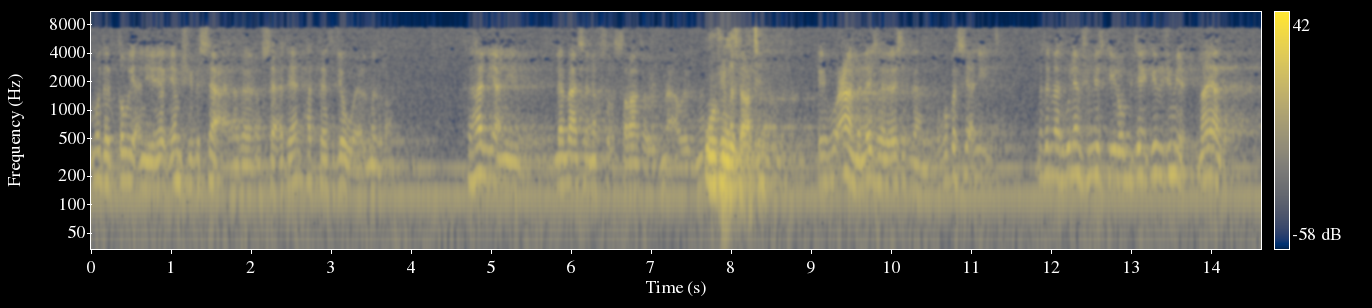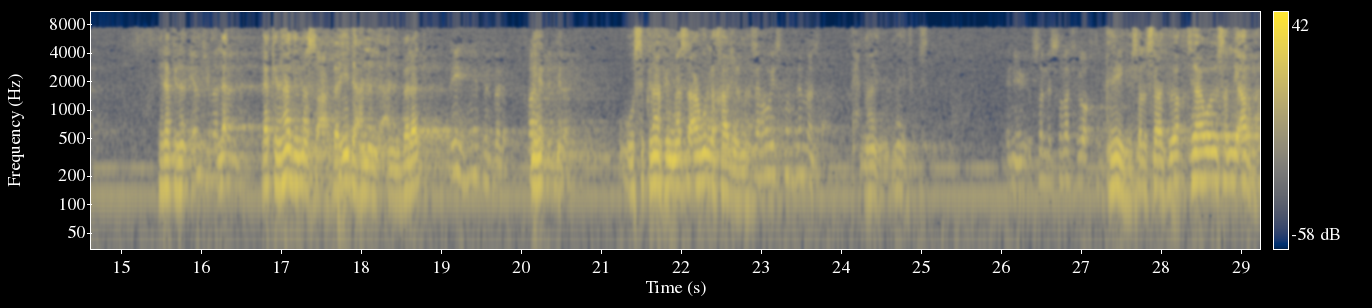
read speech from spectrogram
مدة طويلة يعني يمشي بالساعة مثلا ساعتين حتى يتجول المزرعة. فهل يعني لا بأس أن يقصر الصلاة أو يجمع أو يجمع؟ وهو في مزرعته؟ إيه هو عامل ليس ليست له هو بس يعني مثل ما تقول يمشي 100 كيلو 200 كيلو جميع ما يقدر. لكن لا لكن هذه المزرعة بعيدة عن عن البلد؟ إيه هي في البلد خارج البلد وسكناه في المزرعة ولا خارج المزرعة؟ لا هو يسكن في المزرعة ما ما يجوز. يعني يصلي الصلاة في وقتها إيه يصلي الصلاة في وقتها ويصلي أربع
